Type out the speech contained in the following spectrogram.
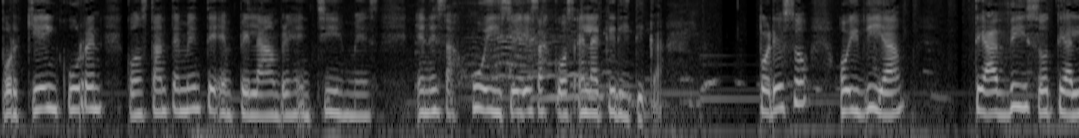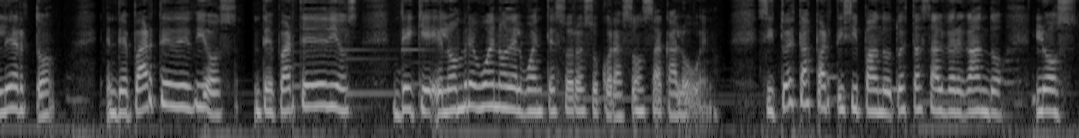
por qué incurren constantemente en pelambres, en chismes, en ese juicio y esas cosas, en la crítica. Por eso hoy día te aviso, te alerto de parte de Dios, de parte de Dios, de que el hombre bueno del buen tesoro de su corazón saca lo bueno. Si tú estás participando, tú estás albergando los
